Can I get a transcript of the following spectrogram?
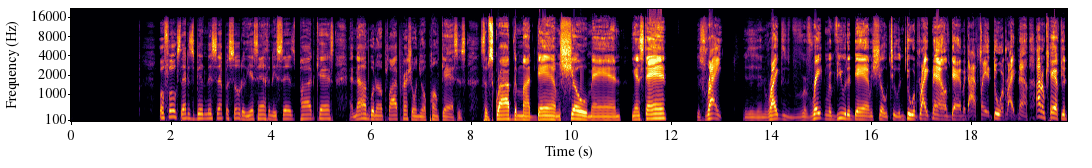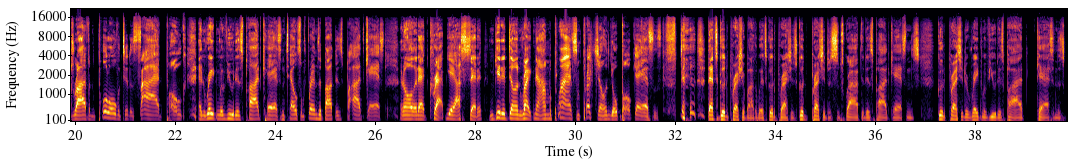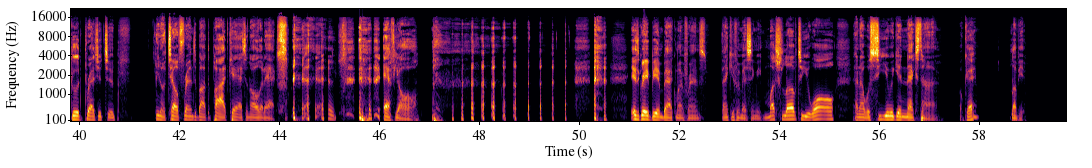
Well, folks, that has been this episode of the S. Anthony Says podcast. And now I'm going to apply pressure on your punk asses. Subscribe to my damn show, man. You understand? It's right and rate and review the damn show too, and do it right now. Damn it, I say it, do it right now. I don't care if you're driving. Pull over to the side, punk, and rate and review this podcast, and tell some friends about this podcast and all of that crap. Yeah, I said it, and get it done right now. I'm applying some pressure on your punk asses. That's good pressure, by the way. It's good pressure. It's good pressure to subscribe to this podcast, and it's good pressure to rate and review this podcast, and it's good pressure to you know, tell friends about the podcast and all of that. F y'all. it's great being back, my friends. Thank you for missing me. Much love to you all, and I will see you again next time. Okay? Love you.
